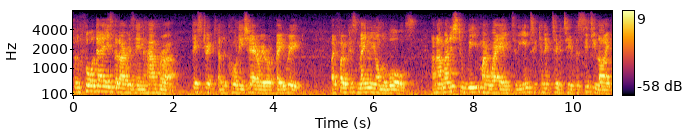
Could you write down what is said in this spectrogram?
For the four days that I was in Hamra district and the Corniche area of Beirut, I focused mainly on the walls, and I managed to weave my way into the interconnectivity of the city life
